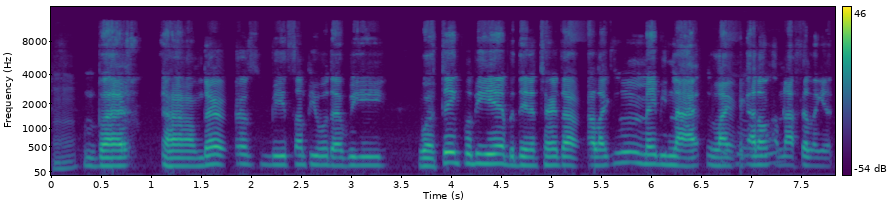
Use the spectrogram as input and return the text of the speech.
Mhm. But um, there's be some people that we would think would be it, but then it turns out like mm, maybe not. Like I don't, I'm not feeling it.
